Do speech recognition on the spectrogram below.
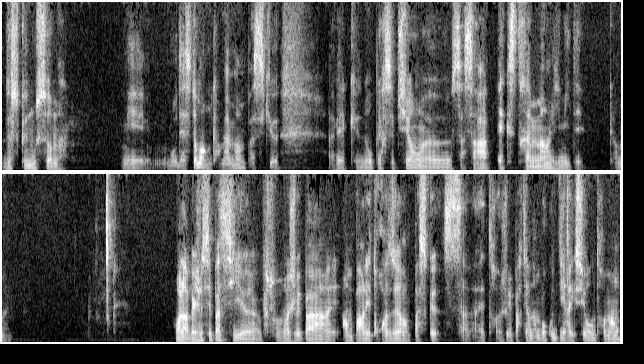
de ce que nous sommes mais modestement quand même, hein, parce que avec nos perceptions, euh, ça sera extrêmement limité quand même. Voilà, ben je sais pas si euh, moi je vais pas en parler trois heures parce que ça va être, je vais partir dans beaucoup de directions autrement.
